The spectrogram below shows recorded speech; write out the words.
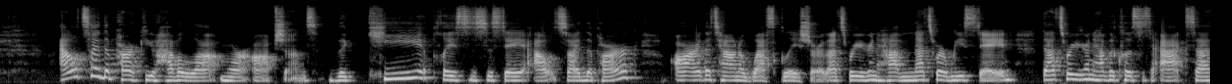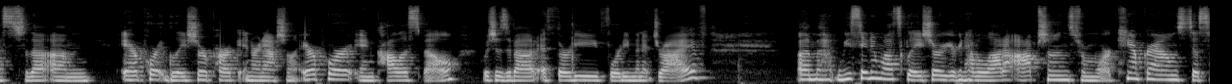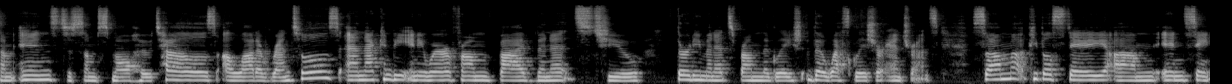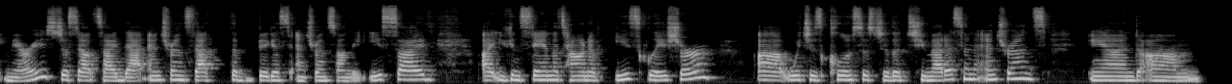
Outside the park, you have a lot more options. The key places to stay outside the park are the town of West Glacier. That's where you're going to have, and that's where we stayed. That's where you're going to have the closest access to the um, Airport Glacier Park International Airport in Kalispell, which is about a 30, 40 minute drive. Um, we stayed in West Glacier. You're going to have a lot of options from more campgrounds to some inns to some small hotels, a lot of rentals, and that can be anywhere from five minutes to 30 minutes from the glacier, the West Glacier entrance. Some people stay um, in St. Mary's, just outside that entrance. That's the biggest entrance on the east side. Uh, you can stay in the town of East Glacier, uh, which is closest to the Two Medicine entrance, and um,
